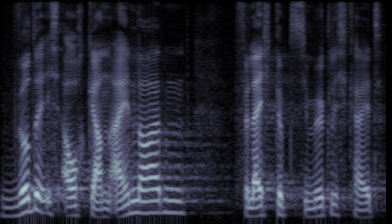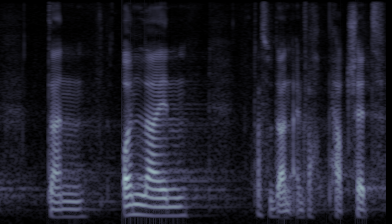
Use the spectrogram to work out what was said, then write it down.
würde ich auch gern einladen. Vielleicht gibt es die Möglichkeit, dann online, dass wir dann einfach per Chat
